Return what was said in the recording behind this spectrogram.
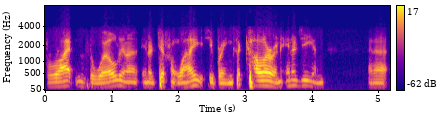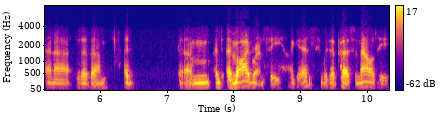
brightens the world in a, in a different way. She brings a color and energy and, and, a, and a sort of um, a, um, a, a vibrancy, I guess, with her personality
